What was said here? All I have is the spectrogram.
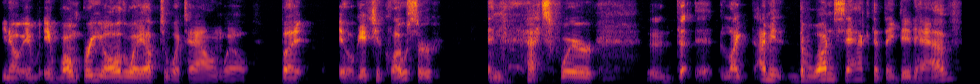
You know, it, it won't bring you all the way up to what talent will, but it'll get you closer. And that's where, uh, the, like, I mean, the one sack that they did have,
